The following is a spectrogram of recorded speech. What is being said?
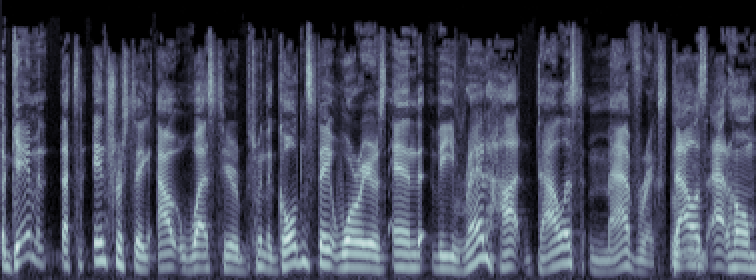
A game that's interesting out west here between the Golden State Warriors and the red hot Dallas Mavericks. Dallas at home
